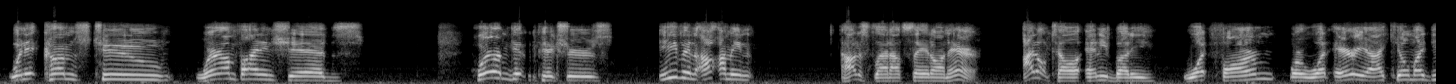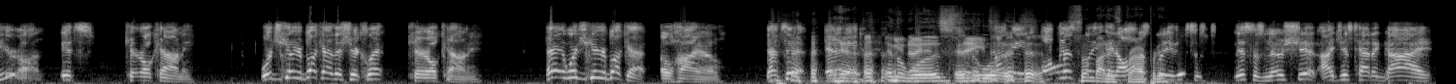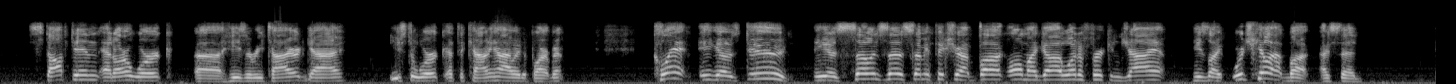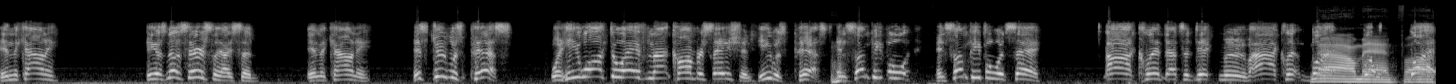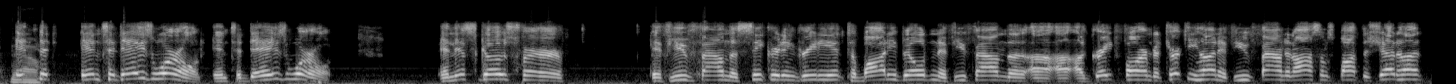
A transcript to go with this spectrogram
when it comes to where I'm finding sheds, where I'm getting pictures, even I, I mean, I'll just flat out say it on air. I don't tell anybody what farm or what area I kill my deer on. It's Carroll County. Where'd you kill your buck at this year, Clint? Carroll County. Hey, where'd you kill your buck at? Ohio. That's it. And I mean, In the United woods. In the woods. I mean, honestly, Somebody's and honestly, property. this is this is no shit. I just had a guy stopped in at our work. Uh, he's a retired guy, used to work at the county highway department. Clint, he goes, dude. He goes, so and so sent me a picture of that buck. Oh my god, what a freaking giant! He's like, where'd you kill that buck? I said, in the county. He goes, no, seriously. I said, in the county. This dude was pissed when he walked away from that conversation. He was pissed, and some people and some people would say, ah, Clint, that's a dick move. Ah, Clint, but No, man, but, fuck but no. in, in today's world, in today's world, and this goes for if you found the secret ingredient to bodybuilding, if you found the uh, a a great farm to turkey hunt, if you found an awesome spot to shed hunt,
